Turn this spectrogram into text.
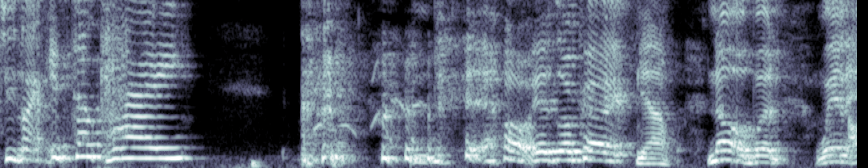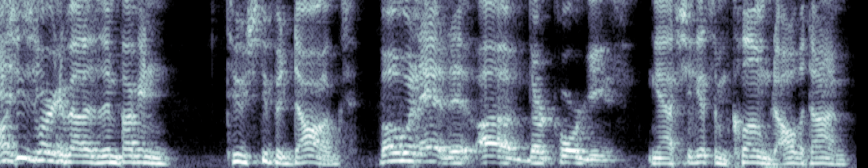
She's like, it's okay. oh, it's okay. Yeah, No, but when all she's worried about is them fucking two stupid dogs. but when Ed, uh, they're corgis. Yeah, she gets them cloned all the time.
